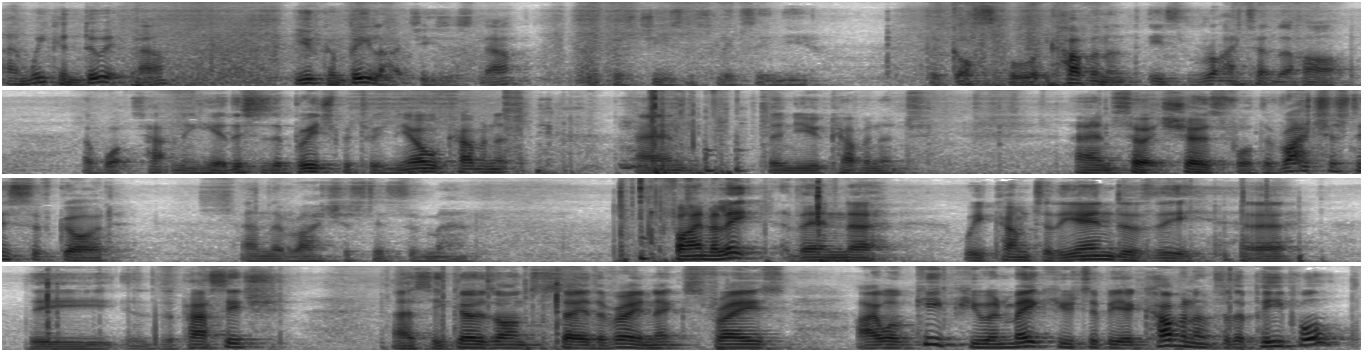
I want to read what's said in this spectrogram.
And we can do it now. You can be like Jesus now because Jesus lives in you. The gospel, the covenant, is right at the heart of what's happening here. This is a bridge between the old covenant and the new covenant. And so it shows forth the righteousness of God and the righteousness of man. Finally, then uh, we come to the end of the, uh, the, the passage as he goes on to say the very next phrase I will keep you and make you to be a covenant for the people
